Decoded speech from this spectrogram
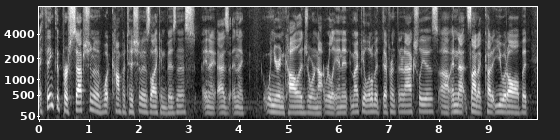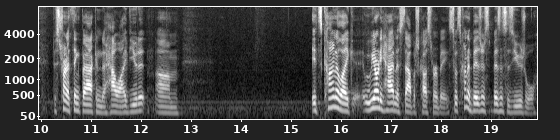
I think the perception of what competition is like in business, in a, as in a, when you're in college or not really in it, it might be a little bit different than it actually is. Uh, and that's not a cut at you at all, but just trying to think back into how I viewed it. Um, it's kind of like we already had an established customer base, so it's kind of business business as usual.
